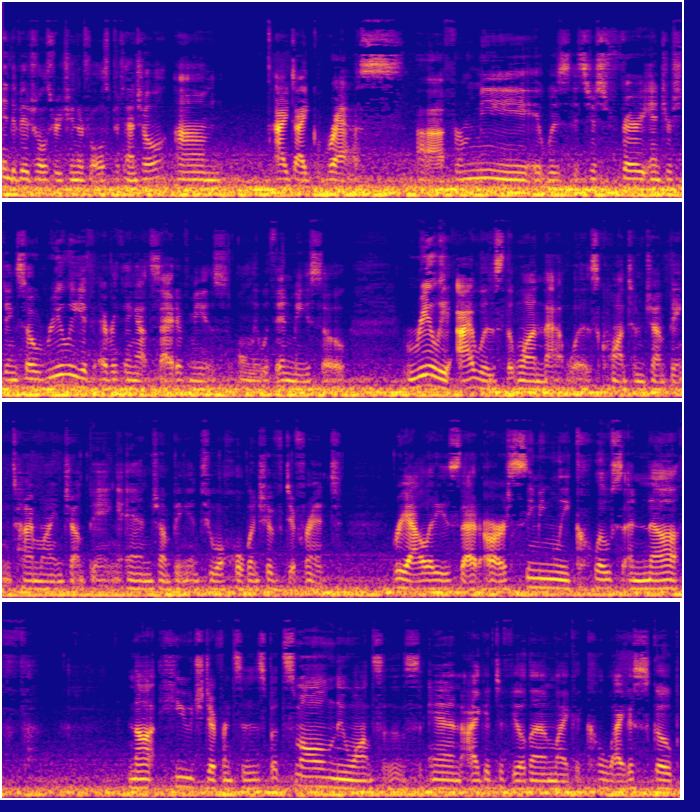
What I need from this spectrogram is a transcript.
individuals reaching their fullest potential. Um, I digress. Uh, for me, it was it's just very interesting. So really, if everything outside of me is only within me, so really I was the one that was quantum jumping, timeline jumping, and jumping into a whole bunch of different realities that are seemingly close enough. Not huge differences, but small nuances. And I get to feel them like a kaleidoscope,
